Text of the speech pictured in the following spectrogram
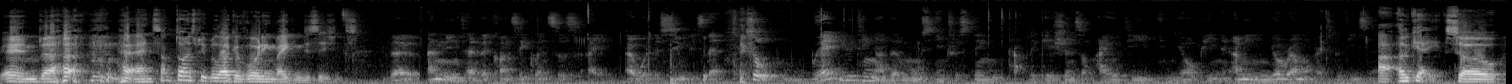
And, uh, and sometimes people like avoiding making decisions the unintended consequences, I, I would assume, is that. So, where do you think are the most interesting applications of IoT in your opinion? I mean, in your realm of expertise? Uh, okay, so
